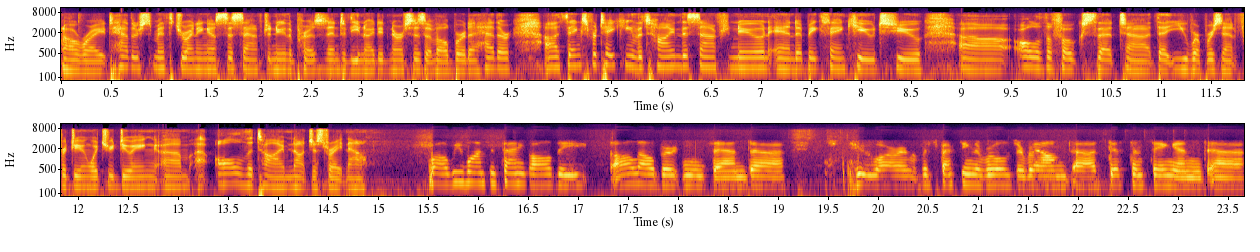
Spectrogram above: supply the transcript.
All right. Heather Smith joining us this afternoon, the president of the United Nurses of Alberta. Heather, uh, thanks for taking the time this afternoon, and a big thank you to uh, all of the folks that uh, that you represent for doing what you're doing um, all the time, not just right now. Well, we want to thank all the all Albertans and uh, who are respecting the rules around uh, distancing and uh,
